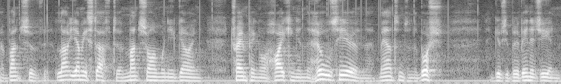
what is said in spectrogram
A bunch of yummy stuff to munch on when you're going tramping or hiking in the hills here and the mountains and the bush. It gives you a bit of energy and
